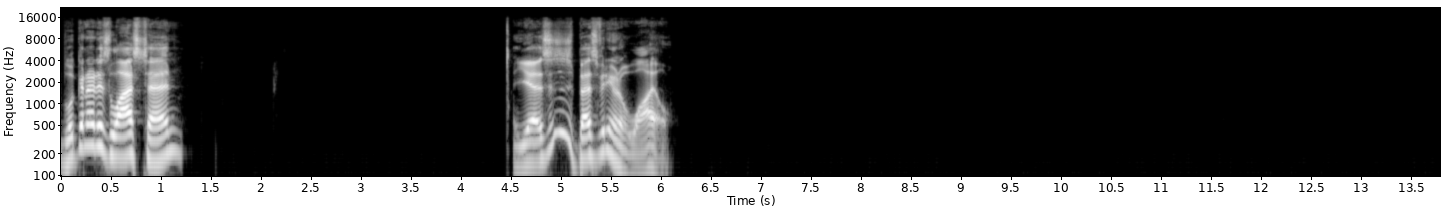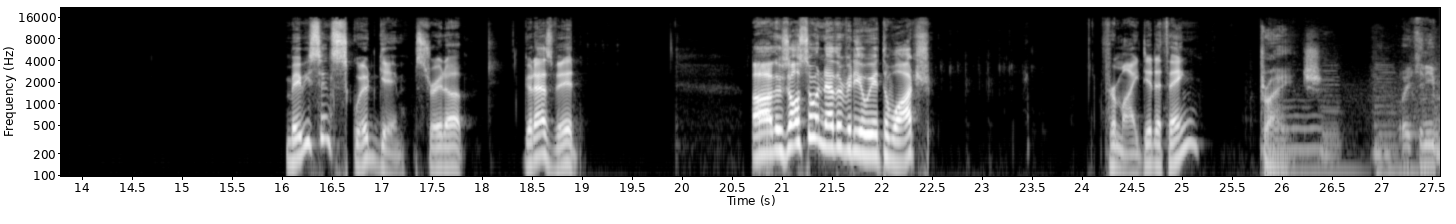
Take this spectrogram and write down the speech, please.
Looking at his last 10. Yeah, this is his best video in a while. Maybe since Squid Game, straight up. Good ass vid. Uh, there's also another video we had to watch from I Did a Thing. Strange. Wait, can you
